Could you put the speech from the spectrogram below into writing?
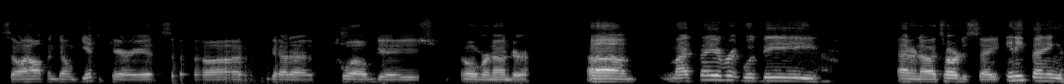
So I often don't get to carry it. So I've got a 12 gauge over and under. Um, my favorite would be, I don't know. It's hard to say. Anything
